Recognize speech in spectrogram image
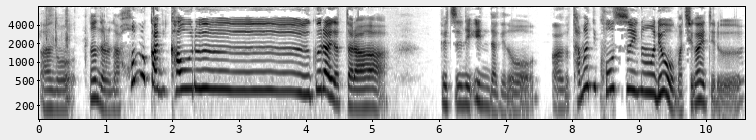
あの、なんだろうな、ほのかに香るぐらいだったら、別にいいんだけど、あの、たまに香水の量を間違えてる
